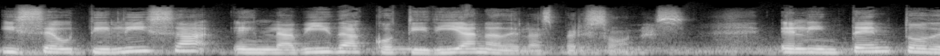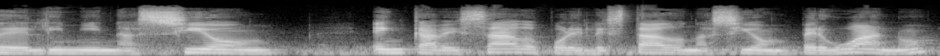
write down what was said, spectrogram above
y se utiliza en la vida cotidiana de las personas. El intento de eliminación encabezado por el Estado-Nación peruano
